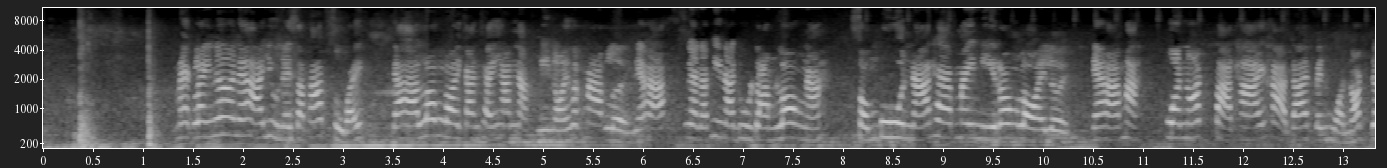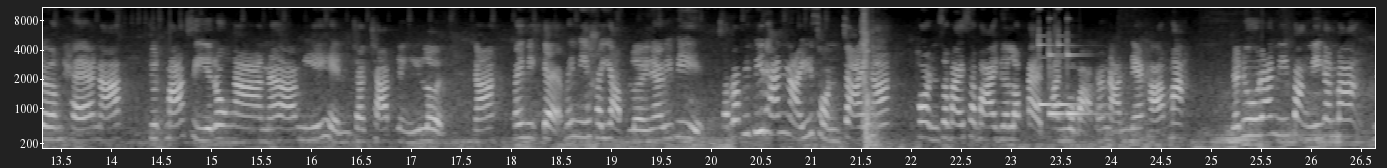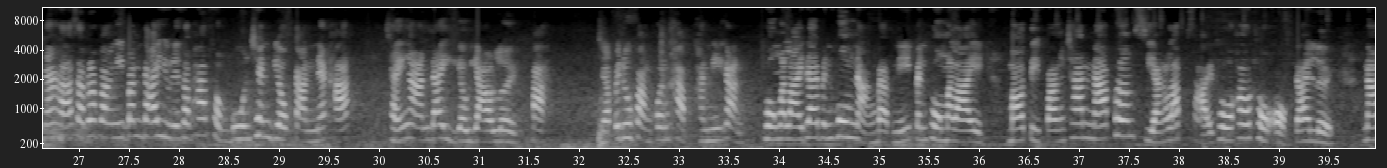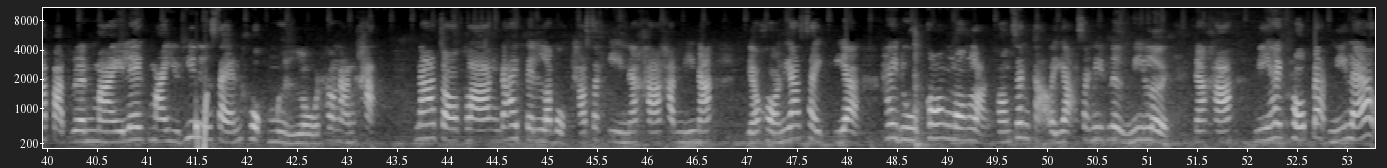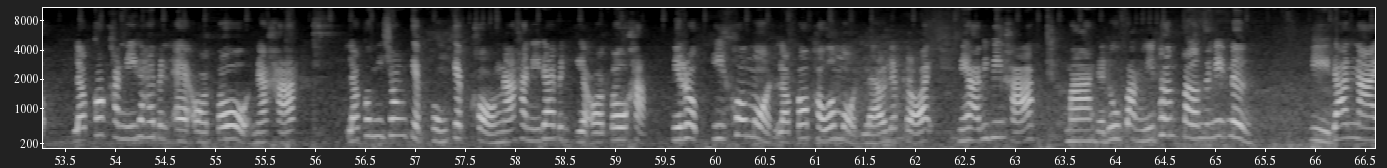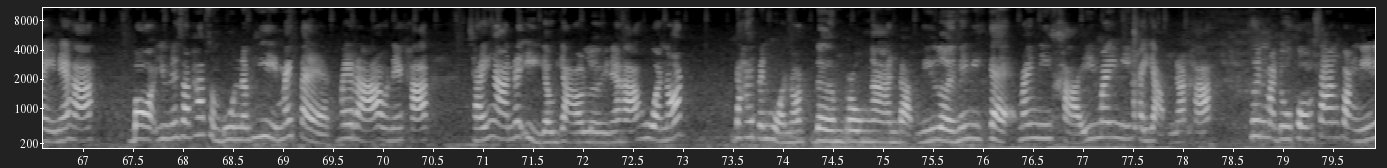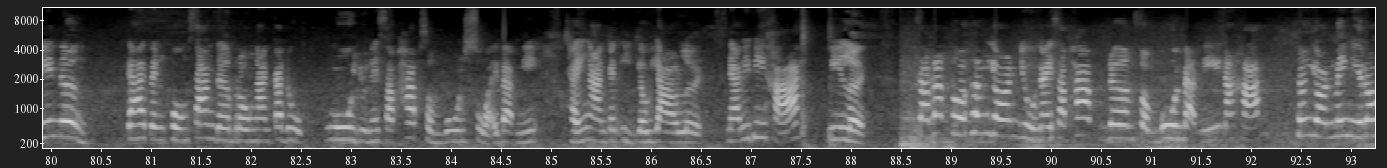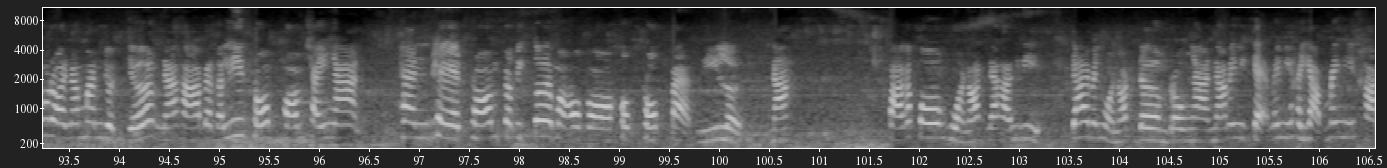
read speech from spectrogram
แม็กไลเนอร์นะคะอยู่ในสภาพสวยนะคะร่องรอยการใช้งานหนักมีน้อยมากๆเลยนะคะเนี่ยนะพี่นะดูรามร่องนะ สมบูรณ์นะแทบไม่มีร่องรอยเลยนะคะมาหัวน็อตฝาท้ายค่ะ ได้เป็นหัวน็อตเดิมแท้นะ จุดมาร์กสีโรงงานนะคะ มีให้เห็นชัดๆอย่างนี้เลยนะ ไม่มีแกะไม่มีขยับเลยนะพี่ๆสำหรับพี่ๆท่านไหนที่สนใจนะ ผ่อนสบายๆเดือนละ 8,000กว่าบาทเท่านั้นนะคะมาเดี๋ยวดูด้านนี้ฝั่งนี้กันบ้างนะคะสำหรับฝั่งนี้บันไดอยู่ในสภาพสมบูรณ์เช่นเดียวกันนะคะ ใช้งานได้อีกยาวๆเลยไปเดี๋ยวไปดูฝั่งคนขับคันนี้กัน พวงมาลัยได้เป็นหุ้มหนังแบบนี้เป็นพวงมาลัยมัลติฟังก์ชันนะ เพิ่มเสียงรับสายโทรเข้าโทรออกได้เลย หน้าปัดเรือนไม้เลขไม้อยู่ที่ 1 6 0 0 0 0 โลเท่านั้นค่ะ หน้าจอกลางได้เป็นระบบทัชสกรีนนะคะ คันนี้นะ เดี๋ยวขออนุญาตใส่เกียร์ให้ดูกล้องมองหลังพร้อมเส้นกะระยะสักนิดหนึ่งนี่เลยนะคะ มีให้ครบแบบนี้แล้ว แล้วก็คันนี้ได้เป็นแอร์ออโต้นะคะ แล้วก็มีช่องเก็บของเก็บของนะ คันนี้ได้เป็นเกียร์ออโต้ค่ะ มีระบบ Eco Mode แล้วก็ Power Mode แล้วเรียบร้อยนี่ค่ะพี่ๆคะ มาเดี๋ยวดูฝั่งนี้เพิ่มเติมสักนิดหนึ่งนี่ด้านในนะคะเบาะอยู่ในสภาพสมบูรณ์นะพี่ไม่แตกไม่ร้าวนะคะ ใช้งานได้อีกยาวๆเลยนะคะ หัวน็อต ได้เป็นหัวน็อตเดิมโรงงานแบบนี้เลย ไม่มีแกะไม่มีไขไม่มีขยับนะคะ ขึ้นมาดูโครงสร้างฝั่งนี้นิดนึงได้เป็นโครงสร้างเดิมโรงงานกระดูกงูอยู่ในสภาพสมบูรณ์สวยแบบนี้ใช้งานกันอีกยาวๆเลยนะพี่ๆคะนี่เลยสำหรับตัวเครื่องยนต์อยู่ในสภาพเดิมสมบูรณ์แบบนี้นะคะ เครื่องยนต์ไม่มีร่องรอยน้ำมันหยดเยิ้มนะคะ แบตเตอรี่ครบพร้อมใช้งานแผ่นเพจพร้อมสติกเกอร์มอกครบๆแบบนี้เลยนะ ฝากระโปรงหัวน็อตนะคะพี่ ได้เป็นหัวน็อตเดิมโรงงานนะไม่มีแกะไม่มีขยับไม่มีไข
